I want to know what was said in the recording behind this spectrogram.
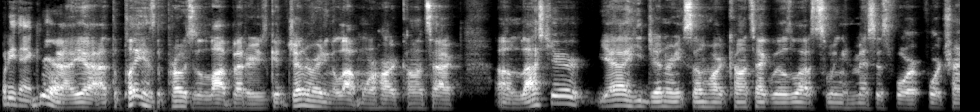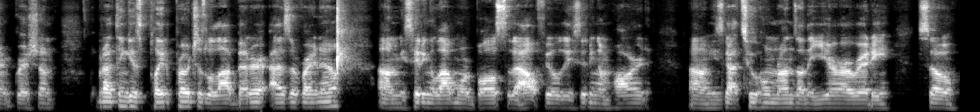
What do you think? Yeah, yeah. At the plate, his approach is a lot better. He's get, generating a lot more hard contact. Um, last year, yeah, he generates some hard contact, but there was a lot of swing and misses for for Trent Grisham. But I think his plate approach is a lot better as of right now. Um, he's hitting a lot more balls to the outfield. He's hitting them hard. Um, he's got two home runs on the year already. So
